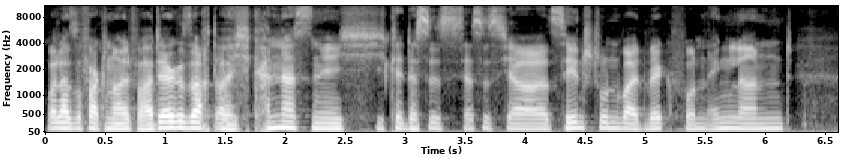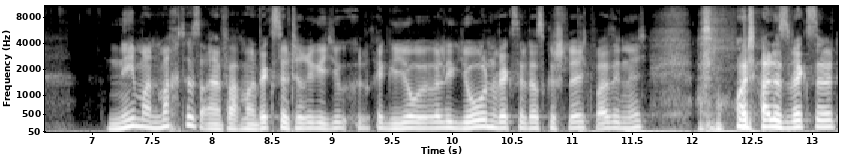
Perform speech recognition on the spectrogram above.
weil er so verknallt war. Hat er gesagt, oh, ich kann das nicht. Ich, das, ist, das ist ja zehn Stunden weit weg von England. Nee, man macht es einfach. Man wechselt die Regio Religion, wechselt das Geschlecht, weiß ich nicht, was man heute alles wechselt,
